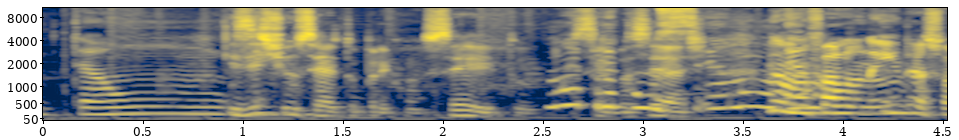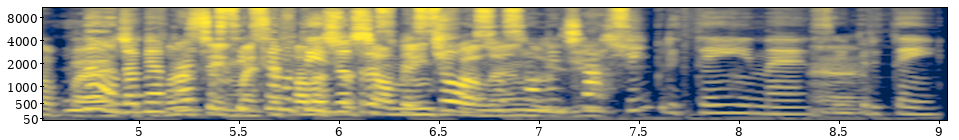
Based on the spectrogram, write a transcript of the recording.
Então, Existe um certo preconceito? Não é preconceito. Eu não, Não, eu não falo nem da sua parte. Não, da minha parte eu assim, sei que você não tem de outras pessoas. falando, Socialmente, ah, sempre tem, né? É. Sempre tem.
